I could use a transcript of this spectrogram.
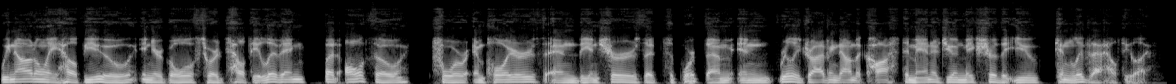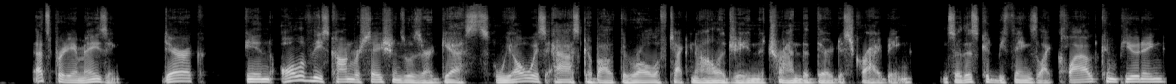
we not only help you in your goals towards healthy living, but also for employers and the insurers that support them in really driving down the cost to manage you and make sure that you can live that healthy life. That's pretty amazing. Derek, in all of these conversations with our guests, we always ask about the role of technology in the trend that they're describing. And so this could be things like cloud computing.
